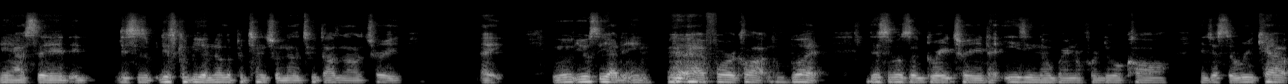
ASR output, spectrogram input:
and I said it, this is this could be another potential another two thousand dollar trade. Hey, you'll, you'll see at the end at four o'clock. But this was a great trade, an easy no brainer for dual call and just to recap,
